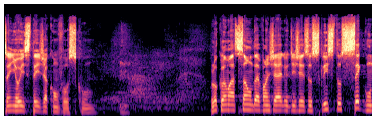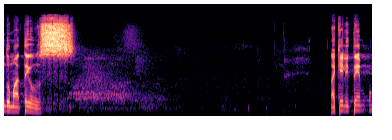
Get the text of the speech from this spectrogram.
Senhor esteja convosco. Proclamação do Evangelho de Jesus Cristo segundo Mateus. Naquele tempo,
